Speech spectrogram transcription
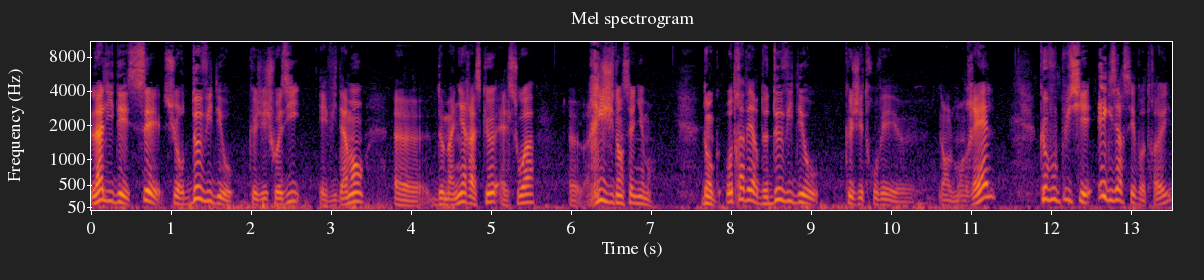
Là, l'idée, c'est sur deux vidéos que j'ai choisies, évidemment, euh, de manière à ce qu'elles soient euh, riches d'enseignement. Donc, au travers de deux vidéos que j'ai trouvées euh, dans le monde réel, que vous puissiez exercer votre œil,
